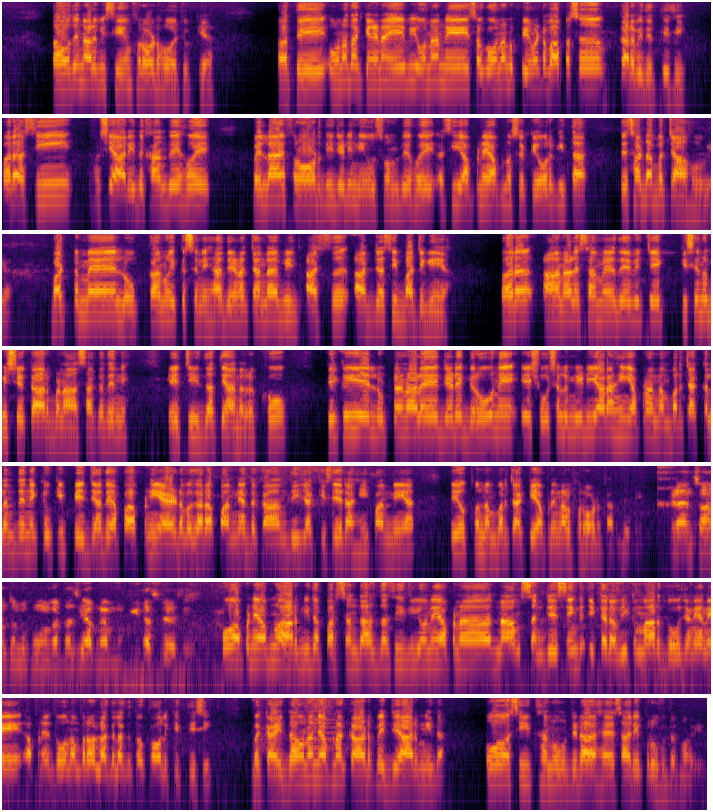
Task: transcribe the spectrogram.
ਤਾਂ ਉਹਦੇ ਨਾਲ ਵੀ ਸੇਮ ਫਰਾਡ ਹੋ ਚੁੱਕਿਆ। ਅਤੇ ਉਹਨਾਂ ਦਾ ਕਹਿਣਾ ਇਹ ਵੀ ਉਹਨਾਂ ਨੇ ਸਗੋਂ ਉਹਨਾਂ ਨੂੰ ਪੇਮੈਂਟ ਵਾਪਸ ਕਰ ਵੀ ਦਿੱਤੀ ਸੀ। ਪਰ ਅਸੀਂ ਹੁਸ਼ਿਆਰੀ ਦਿਖਾਉਂਦੇ ਹੋਏ, ਪਹਿਲਾਂ ਇਹ ਫਰਾਡ ਦੀ ਜਿਹੜੀ ਨਿਊਜ਼ ਸੁਣਦੇ ਹੋਏ ਅਸੀਂ ਆਪਣੇ ਆਪ ਨੂੰ ਸਿਕਿਉਰ ਕੀਤਾ ਤੇ ਸਾਡਾ ਬਚਾਅ ਹੋ ਗਿਆ। ਬਟ ਮੈਂ ਲੋਕਾਂ ਨੂੰ ਇੱਕ ਸੁਨੇਹਾ ਦੇਣਾ ਚਾਹੁੰਦਾ ਵੀ ਅੱਜ ਅੱਜ ਅਸੀਂ ਬਚ ਗਏ ਆ ਪਰ ਆਉਣ ਵਾਲੇ ਸਮੇਂ ਦੇ ਵਿੱਚ ਇਹ ਕਿਸੇ ਨੂੰ ਵੀ ਸ਼ਿਕਾਰ ਬਣਾ ਸਕਦੇ ਨੇ। ਇਹ ਚੀਜ਼ ਦਾ ਧਿਆਨ ਰੱਖੋ। ਕਿਉਂਕਿ ਇਹ ਲੁੱਟਣ ਵਾਲੇ ਜਿਹੜੇ ਗਰੋਹ ਨੇ ਇਹ ਸੋਸ਼ਲ ਮੀਡੀਆ ਰਾਹੀਂ ਆਪਣਾ ਨੰਬਰ ਚੱਕ ਲੈਂਦੇ ਨੇ ਕਿਉਂਕਿ ਪੇਜਾਂ ਤੇ ਆਪਾਂ ਆਪਣੀ ਐਡ ਵਗੈਰਾ ਪਾਉਂਦੇ ਆ ਦੁਕਾਨ ਦੀ ਜਾਂ ਕਿਸੇ ਰਾਹੀਂ ਪਾਉਂਦੇ ਆ ਇਹ ਉੱਥੋਂ ਨੰਬਰ ਚੱਕ ਕੇ ਆਪਣੇ ਨਾਲ ਫਰਾਡ ਕਰਦੇ ਨੇ। ਜਿਹੜਾ ਇਨਸਾਨ ਤੁਹਾਨੂੰ ਫੋਨ ਕਰਦਾ ਸੀ ਆਪਣੇ ਆਪ ਨੂੰ ਕੀ ਦੱਸ ਰਿਹਾ ਸੀ? ਉਹ? ਆਪਣੇ ਆਪ ਨੂੰ ਆਰਮੀ ਦਾ ਪਰਸਨ ਦੱਸਦਾ ਸੀ ਜੀ ਉਹਨੇ ਆਪਣਾ ਨਾਮ ਸੰਜੇ ਸਿੰਘ ਇੱਕ ਰਵੀ ਕੁਮਾਰ ਦੋ ਜਣਿਆਂ ਨੇ ਆਪਣੇ ਦੋ ਨੰਬਰਾਂ ਅਲੱਗ-ਅਲੱਗ ਤੋਂ ਕਾਲ ਕੀਤੀ ਸੀ। ਬਕਾਇਦਾ ਉਹਨਾਂ ਨੇ ਆਪਣਾ ਕਾਰਡ ਭੇਜਿਆ ਆਰਮੀ ਦਾ ਉਹ ਅਸੀਂ ਤੁਹਾਨੂੰ ਜਿਹੜਾ ਹੈ ਸਾਰੇ ਪ੍ਰੂਫ ਦੇਵਾਂਗੇ।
